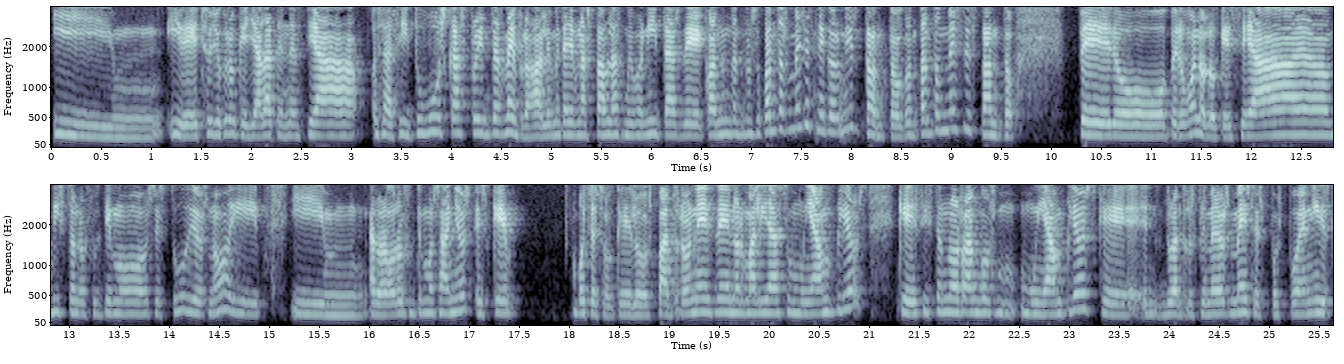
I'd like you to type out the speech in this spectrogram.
y, de hecho yo creo que ya la tendencia, o sea, si tú buscas por internet probablemente hay unas tablas muy bonitas de cuántos meses tiene que dormir tanto, con tantos meses tanto. Pero, pero bueno, lo que se ha visto en los últimos estudios ¿no? y, y mm, a lo largo de los últimos años es que pues eso, que los patrones de normalidad son muy amplios, que existen unos rangos muy amplios que durante los primeros meses pues pueden ir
